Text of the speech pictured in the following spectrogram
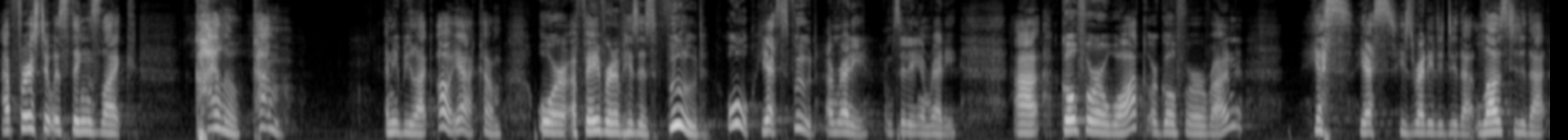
At first, it was things like, Kylo, come. And he'd be like, oh, yeah, come. Or a favorite of his is food. Oh, yes, food. I'm ready. I'm sitting, I'm ready. Uh, go for a walk or go for a run. Yes, yes, he's ready to do that, loves to do that.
